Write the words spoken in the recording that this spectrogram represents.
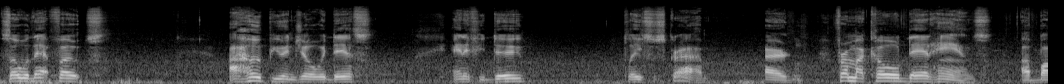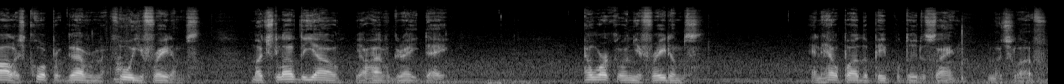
So with that, folks, I hope you enjoyed this. And if you do, please subscribe. From my cold dead hands, abolish corporate government for your freedoms. Much love to y'all. Y'all have a great day. And work on your freedoms and help other people do the same. Much love.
